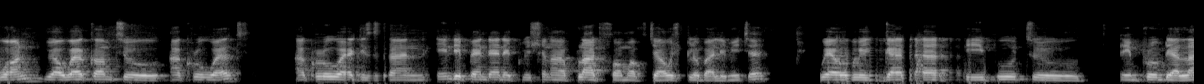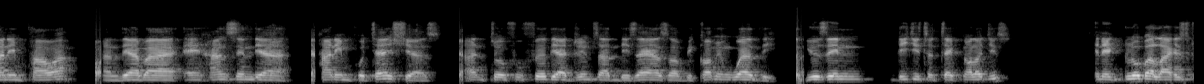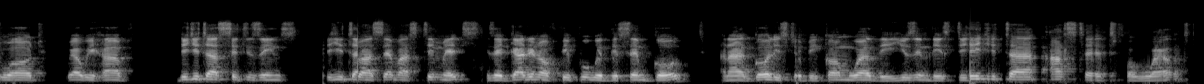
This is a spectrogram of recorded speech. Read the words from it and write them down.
everyone. You are welcome to Accrue Wealth. Accrue Wealth is an independent educational platform of Jawosh Global Limited, where we gather people to improve their learning power and thereby enhancing their earning potentials and to fulfill their dreams and desires of becoming wealthy using digital technologies in a globalized world where we have digital citizens, digital self teammates is a gathering of people with the same goal. And our goal is to become wealthy using these digital assets for wealth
